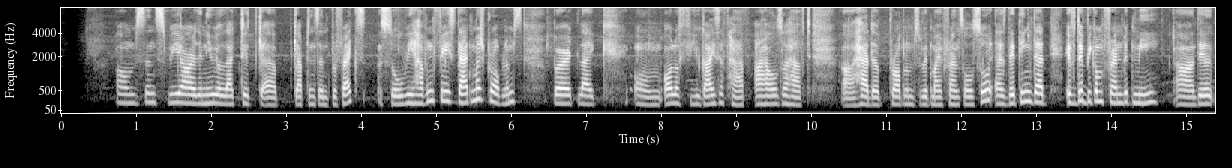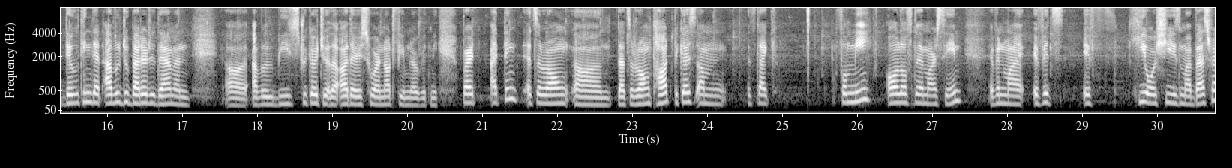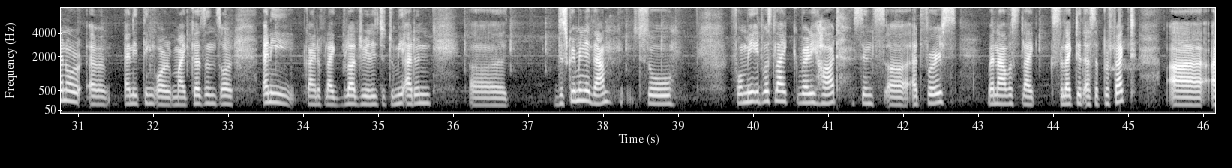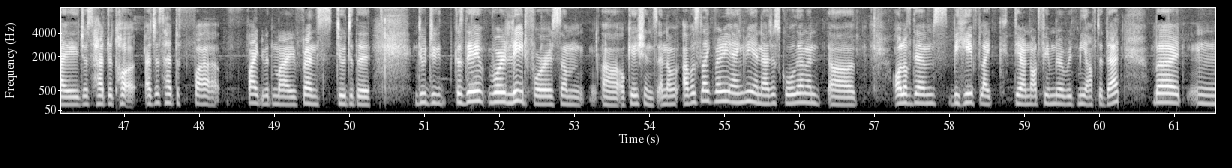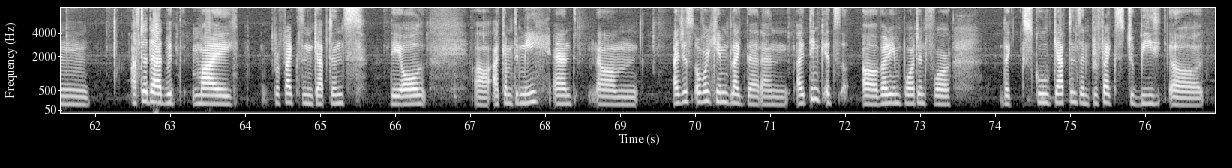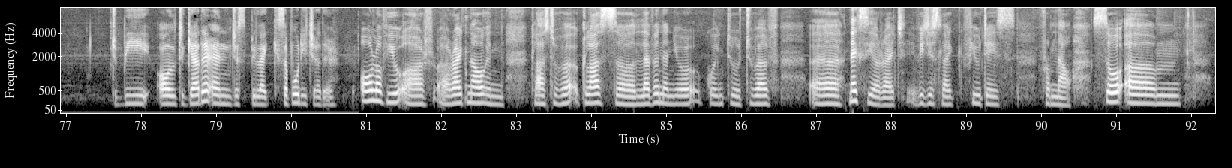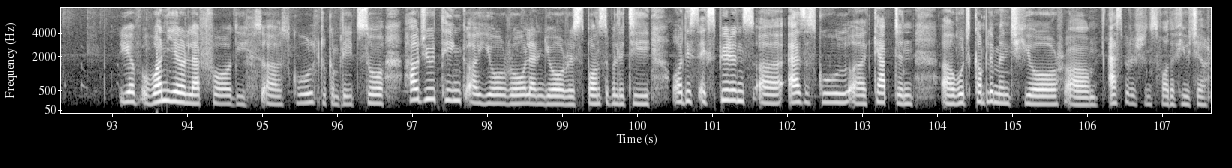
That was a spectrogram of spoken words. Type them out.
Um, since we are the new elected uh, captains and prefects, so we haven't faced that much problems. But like um, all of you guys have, have I also have uh, had uh, problems with my friends also, as they think that if they become friend with me, uh, they they will think that I will do better to them and uh, I will be stricter to the others who are not familiar with me. But I think it's a wrong um, that's a wrong thought because um, it's like for me all of them are same. Even my if it's if he or she is my best friend or uh, anything or my cousins or any kind of like blood related to me i don't uh, discriminate them. So for me it was like very hard since uh, at first when i was like selected as a prefect uh, i just had to th- i just had to fi- fight with my friends due to the due to because they were late for some uh, occasions. And I, I, was like very angry and I just called them and uh, all of them behaved like they are not familiar with me after that. But um, after that with my prefects and captains they all uh, come to me and um, I just overcame like that. And I think it's uh, very important for the school captains and prefects to be uh, to be all together and just be like support each other. All of you are uh, right now in class class uh, 11 and you're going to 12 uh, next year right? Which is like few days from now. So um, you have one year left for the uh, school to complete. So, how do you think uh, your role and your responsibility, or this experience uh, as a school uh, captain, uh, would complement your um, aspirations for the future?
